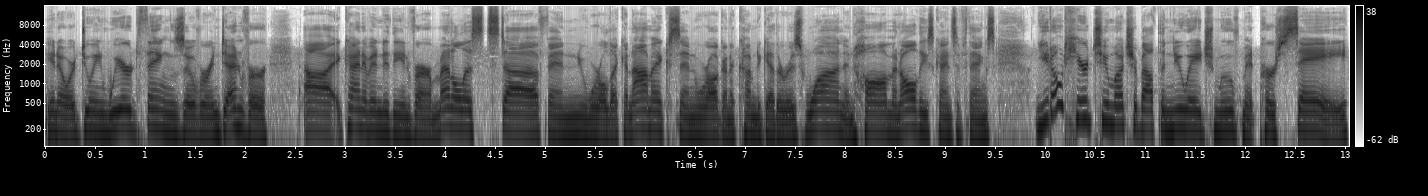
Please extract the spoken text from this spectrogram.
you know, are doing weird things over in Denver, uh, kind of into the environmentalist stuff and New World economics, and we're all going to come together as one and hum and all these kinds of things. You don't hear too much about the New Age movement per se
